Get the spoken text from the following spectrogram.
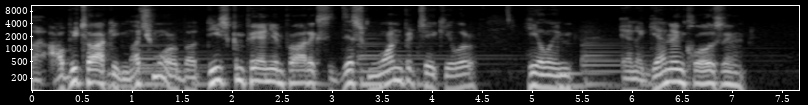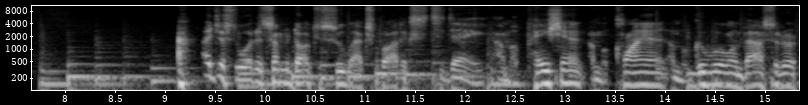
But I'll be talking much more about these companion products, this one particular healing. And again, in closing, I just ordered some of Dr. Sulak's products today. I'm a patient, I'm a client, I'm a Goodwill ambassador.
